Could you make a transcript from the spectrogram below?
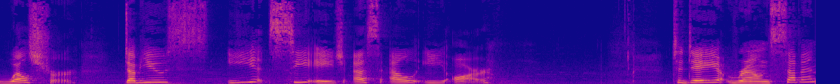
Wechsler. W E C H S L E R. Today, round seven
